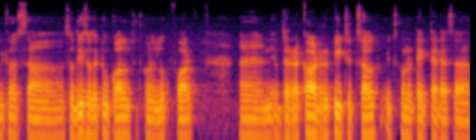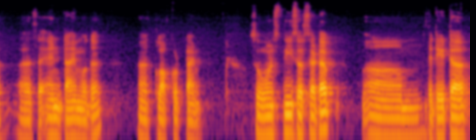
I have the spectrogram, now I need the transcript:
because so these are the two columns it's going to look for. And if the record repeats itself it's going to take that as a as the end time or the uh, clock out time. So once these are set up um, the data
